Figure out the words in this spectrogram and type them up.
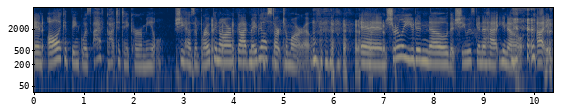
And all I could think was, I've got to take her a meal. She has a broken arm. God, maybe I'll start tomorrow. and surely you didn't know that she was going to have, you know, I,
